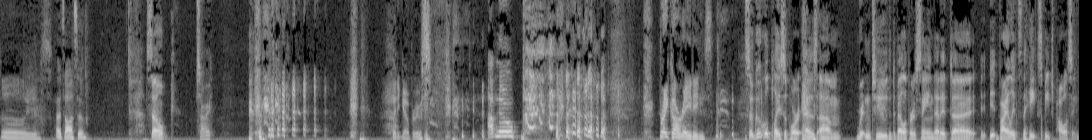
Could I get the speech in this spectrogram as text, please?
Oh yes. That's awesome. So, Sorry. Way to go, Bruce. I'm new. Break our ratings. so Google Play Support has um, written to the developers saying that it uh, it violates the hate speech policy,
